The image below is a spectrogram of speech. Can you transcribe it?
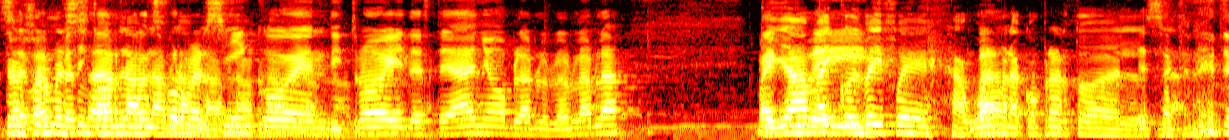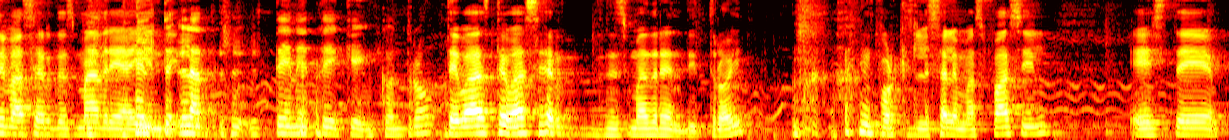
se va a Transformers 5, empezar bla, bla, bla, Transformers bla, bla, 5 bla, bla, en Detroit de este año, bla, bla, bla, bla, bla. Que ya Michael Bay fue a va- Walmart a comprar todo el. Exactamente, va a ser desmadre ahí el, en te- Di- la- el TNT que encontró. Te vas, te va a hacer desmadre en Detroit. porque le sale más fácil. Este.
